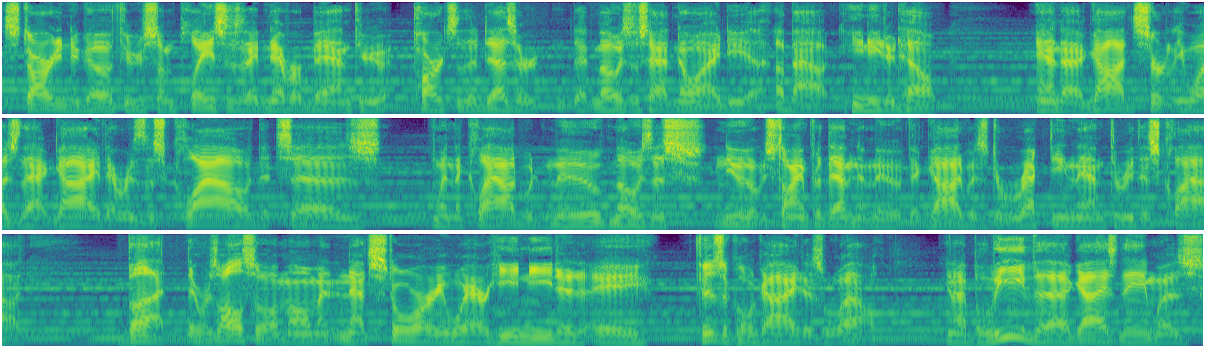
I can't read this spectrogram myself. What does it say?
starting to go through some places they'd never been, through parts of the desert that Moses had no idea about. He needed help. And uh, God certainly was that guy. There was this cloud that says, when the cloud would move, Moses knew it was time for them to move, that God was directing them through this cloud. But there was also a moment in that story where he needed a physical guide as well. And I believe the guy's name was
